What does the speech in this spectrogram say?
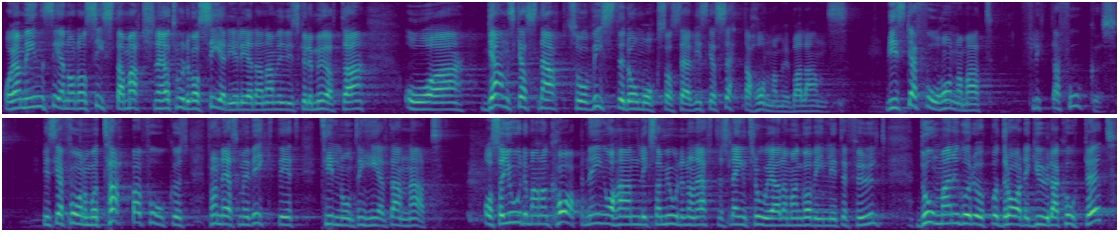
Och jag minns en av de sista matcherna, jag tror det var serieledarna vi skulle möta. Och ganska snabbt så visste de också att vi ska sätta honom i balans. Vi ska få honom att flytta fokus. Vi ska få honom att tappa fokus från det som är viktigt till någonting helt annat. Och så gjorde man någon kapning och han liksom gjorde någon eftersläng tror jag, eller man gav in lite fult. Domaren går upp och drar det gula kortet.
